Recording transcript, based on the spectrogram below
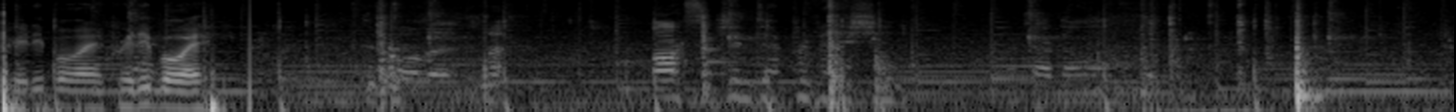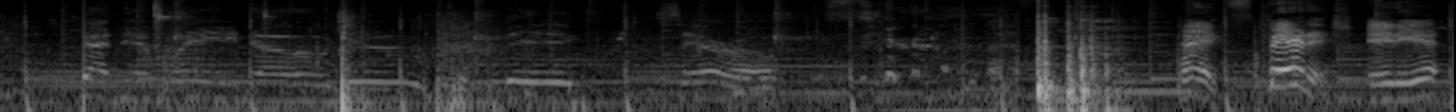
pretty boy, pretty boy. Oxygen deprivation. Goddamn way, no, dude. Big Sarah. hey, Spanish, idiot.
